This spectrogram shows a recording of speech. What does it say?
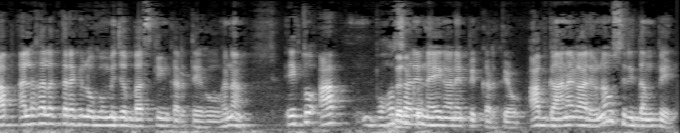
आप अलग अलग तरह के लोगों में जब बस्किंग करते हो है ना एक तो आप बहुत सारे नए गाने पिक करते हो आप गाना गा रहे हो ना उस रिदम पे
